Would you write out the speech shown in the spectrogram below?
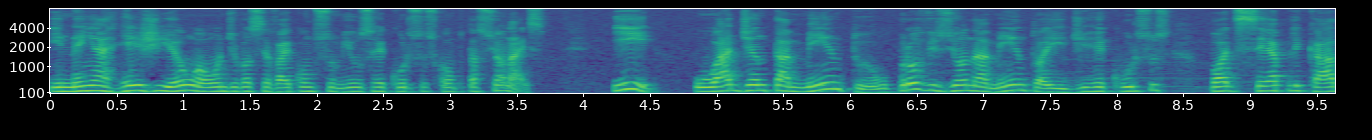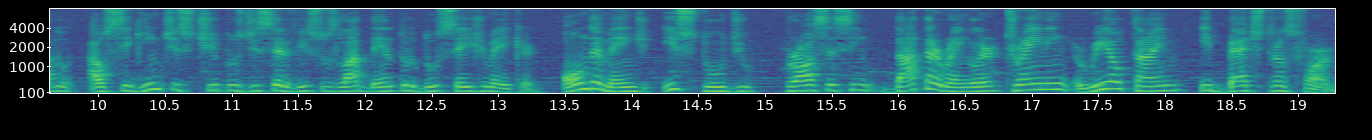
e nem à região onde você vai consumir os recursos computacionais. E o adiantamento, o provisionamento aí de recursos pode ser aplicado aos seguintes tipos de serviços lá dentro do SageMaker: On Demand, Studio, Processing, Data Wrangler, Training, Real Time e Batch Transform.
